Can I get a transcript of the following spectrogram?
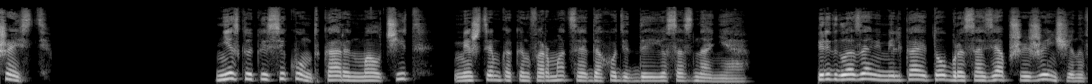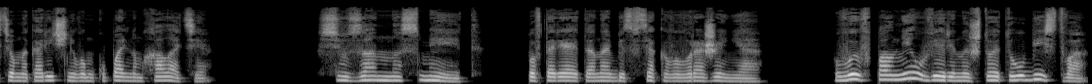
Шесть. Несколько секунд Карен молчит, меж тем, как информация доходит до ее сознания. Перед глазами мелькает образ озябшей женщины в темно-коричневом купальном халате. «Сюзанна смеет», — повторяет она без всякого выражения. «Вы вполне уверены, что это убийство?»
